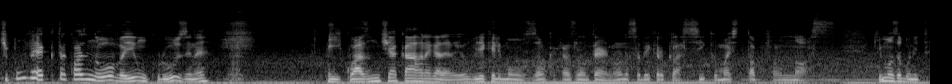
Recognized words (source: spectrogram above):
tipo um Vectra quase novo aí, um Cruze, né? E quase não tinha carro, né, galera? Eu vi aquele mãozão com aquelas lanternonas, sabia que era o Classic, o mais top, falando, nossa, que moça bonita.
